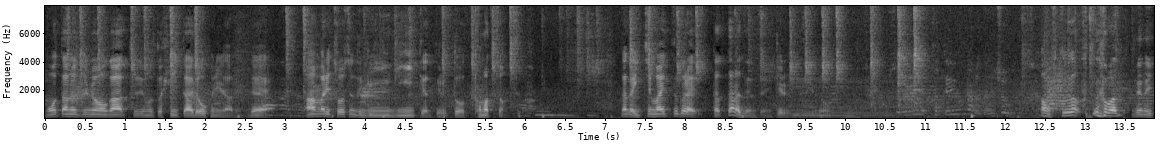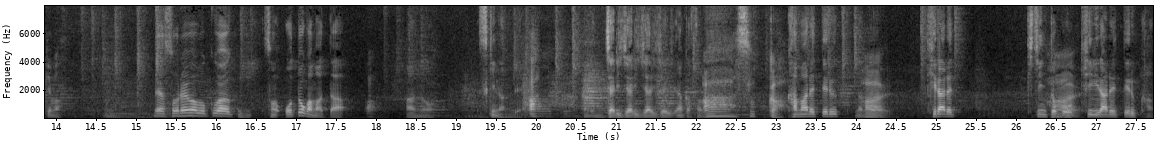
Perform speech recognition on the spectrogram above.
モーターの寿命が縮むとヒーターでオフになるんであんまり調子の時ギーギーってやってると止まっちゃうんですよ。だから1枚ずつぐらいだったら全然いけるんですけど。それで家庭用なら大丈夫ですよあ普通は普通は全然いけます、うん。でそれは僕はその音がまたあ。の好きなんで。あ。のジャリジャリジャリジャリなんかそのあーそっか。噛まれてるなんだろうはい。切られきちんとこはい。う切られてる感、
